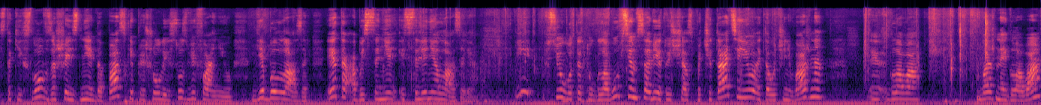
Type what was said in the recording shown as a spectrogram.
с таких слов. «За шесть дней до Пасхи пришел Иисус в Вифанию, где был Лазарь». Это об исцелении Лазаря. И всю вот эту главу, всем советую сейчас почитать ее, это очень важно, э, глава, важная глава.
